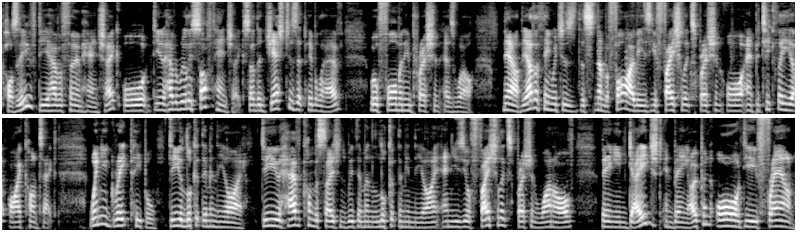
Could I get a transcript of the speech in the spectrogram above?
positive? Do you have a firm handshake or do you have a really soft handshake? So the gestures that people have will form an impression as well. Now, the other thing, which is this number five, is your facial expression or and particularly your eye contact. When you greet people, do you look at them in the eye? Do you have conversations with them and look at them in the eye and use your facial expression one of being engaged and being open, or do you frown?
